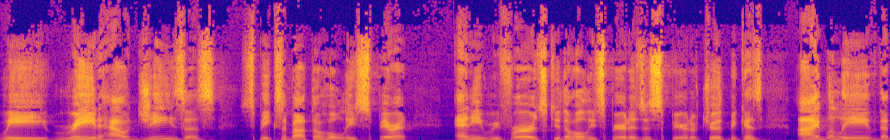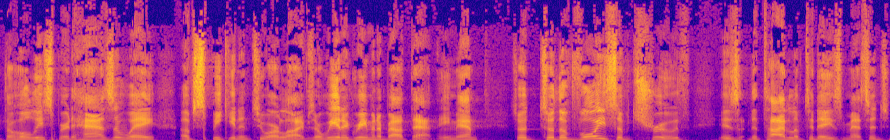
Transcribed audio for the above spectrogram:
we read how Jesus speaks about the Holy Spirit. And he refers to the Holy Spirit as a spirit of truth because I believe that the Holy Spirit has a way of speaking into our lives. Are we in agreement about that? Amen? So, so the voice of truth is the title of today's message.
